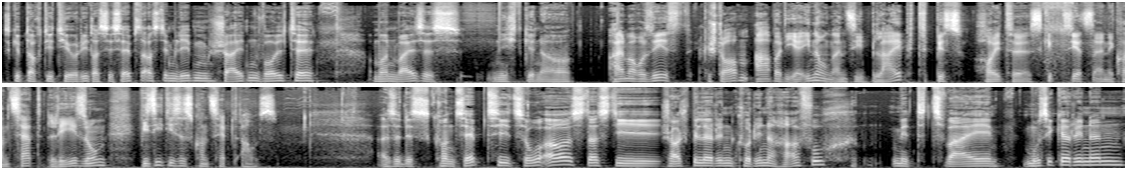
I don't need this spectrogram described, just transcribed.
Es gibt auch die Theorie, dass sie selbst aus dem Leben scheiden wollte. Man weiß es nicht genau. Alma Rosé ist gestorben, aber die Erinnerung an sie bleibt bis heute. Es gibt jetzt eine Konzertlesung. Wie sieht dieses Konzept aus? Also das Konzept sieht so aus, dass die Schauspielerin Corinna Harfuch mit zwei Musikerinnen,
